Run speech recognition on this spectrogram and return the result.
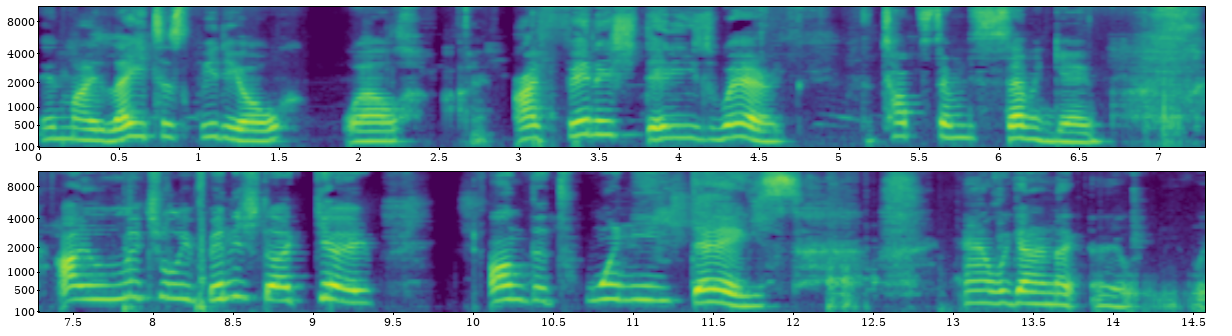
in my latest video, well, I finished Denny's Where, the top 77 game. I literally finished that game on the 20 days. And we got a, uh,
